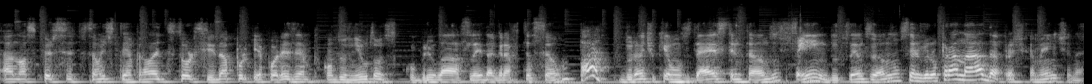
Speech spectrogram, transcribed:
a nossa percepção de tempo ela é distorcida porque, por exemplo, quando o Newton descobriu lá as leis da gravitação, tá, durante o que? Uns 10, 30 anos, 100, 200 anos não serviram pra nada praticamente, né?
